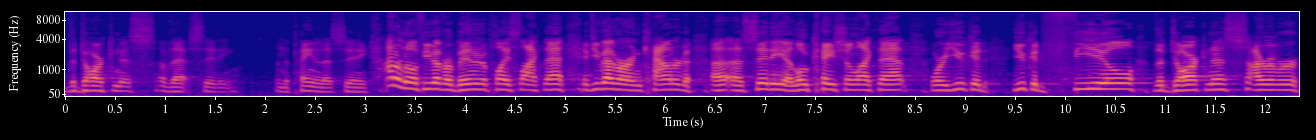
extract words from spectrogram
the darkness of that city and the pain of that city. I don't know if you've ever been in a place like that, if you've ever encountered a, a, city, a location like that, where you could, you could feel the darkness. I remember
